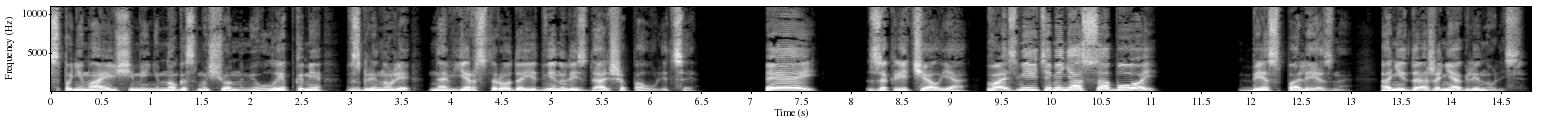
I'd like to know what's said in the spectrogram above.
с понимающими и немного смущенными улыбками взглянули на Вьерстерода и двинулись дальше по улице. «Эй!» — закричал я. «Возьмите меня с собой!» Бесполезно. Они даже не оглянулись.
